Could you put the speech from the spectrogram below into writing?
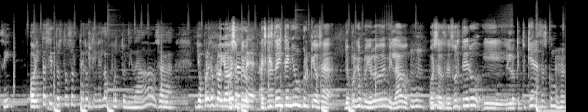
¿sí? Ahorita si tú estás soltero tienes la oportunidad, o sea, yo por ejemplo, yo a O veces sea, pero me- es que está bien cañón porque, o sea, yo por ejemplo, yo lo veo de mi lado. Ujú. O sea, soy soltero y, y lo que tú quieras, es como. Ujú.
